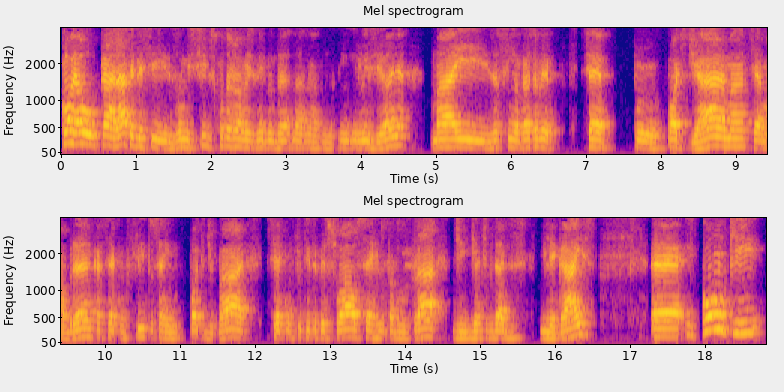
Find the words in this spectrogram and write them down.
qual é o caráter desses homicídios contra jovens negros na, na, na, em Louisiana? Mas, assim, eu quero saber se é por porte de arma, se é arma branca, se é conflito, se é em porta de bar, se é conflito interpessoal, se é resultado do tra de, de atividades ilegais. É, e como que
